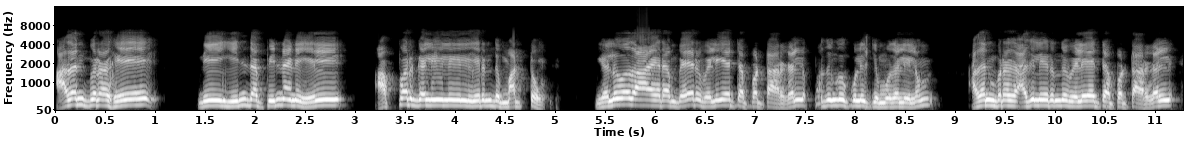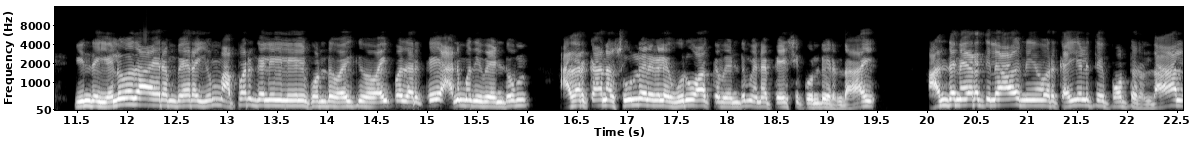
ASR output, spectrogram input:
அதன் பிறகு நீ இந்த பின்னணியில் அப்பர் கலீலில் இருந்து மட்டும் எழுபதாயிரம் பேர் வெளியேற்றப்பட்டார்கள் பதுங்கு குழிக்கு முதலிலும். அதன் பிறகு அதிலிருந்து வெளியேற்றப்பட்டார்கள். இந்த எழுபதாயிரம் பேரையும் அப்பர் கலீலில் கொண்டு வைக்க வைப்பதற்கு அனுமதி வேண்டும். அதற்கான சூழ்நிலைகளை உருவாக்க வேண்டும் என பேசி கொண்டு இருந்தாய் அந்த நேரத்திலாவது நீ ஒரு கையெழுத்தை போட்டிருந்தால்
